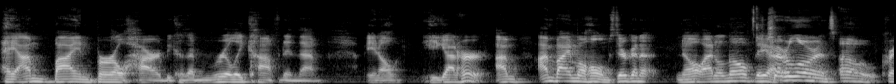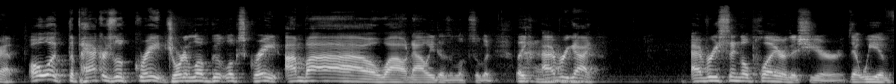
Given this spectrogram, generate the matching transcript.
hey, I'm buying Burrow hard because I'm really confident in them. You know, he got hurt. I'm I'm buying Mahomes. They're gonna. No, I don't know if they are Trevor are. Lawrence, oh crap. Oh, look, the Packers look great. Jordan Love good, looks great. I'm by. Oh, wow, now he doesn't look so good. Like every guy, every single player this year that we have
